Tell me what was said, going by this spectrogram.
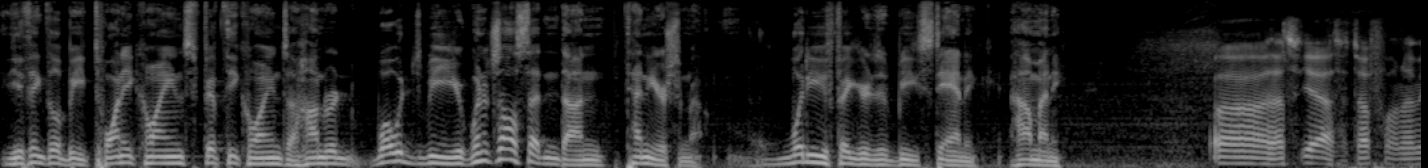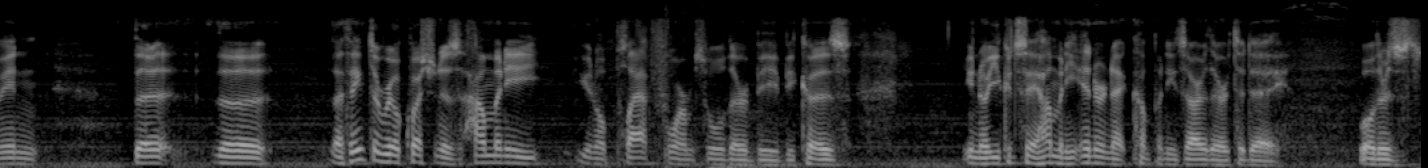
you think there'll be 20 coins, 50 coins, 100? What would be your, when it's all said and done, 10 years from now? What do you figure to be standing? How many? Uh, that's yeah, it's a tough one. I mean, the the I think the real question is how many you know platforms will there be because you know, you could say how many internet companies are there today? Well, there's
